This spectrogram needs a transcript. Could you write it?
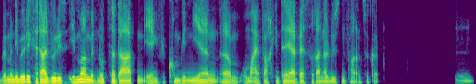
wenn man die Möglichkeit hat, würde ich's immer mit Nutzerdaten irgendwie kombinieren, ähm, um einfach hinterher bessere Analysen fahren zu können. Mhm.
